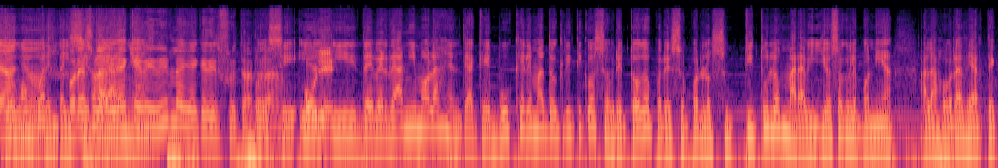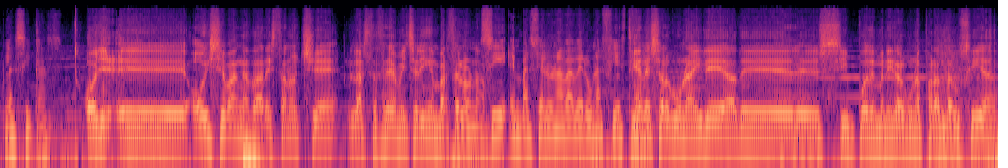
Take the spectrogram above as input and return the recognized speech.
infarto, años. Con 47 Por eso la vida hay que vivirla y hay que disfrutarla. Pues sí, y, de verdad animo a la gente a que busque el hematocrítico, sobre todo por eso, por los subtítulos maravillosos que le ponía a las obras de arte clásicas. Oye, eh, hoy se van a dar esta noche las estrellas Michelin en Barcelona. Sí, en Barcelona va a haber una fiesta. ¿Tienes alguna idea de si pueden venir algunas para Andalucía?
